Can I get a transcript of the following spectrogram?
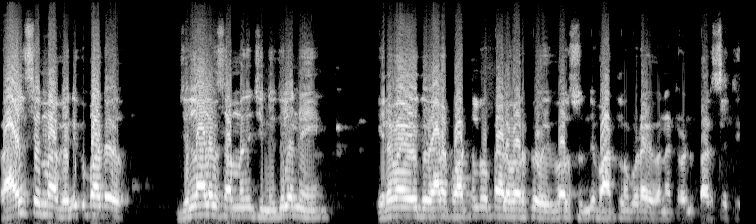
రాయలసీమ వెనుకబాటు జిల్లాలకు సంబంధించి నిధులని ఇరవై ఐదు వేల కోట్ల రూపాయల వరకు ఇవ్వాల్సి ఉంది. వాటిని కూడా ఇవ్వనటువంటి పరిస్థితి.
